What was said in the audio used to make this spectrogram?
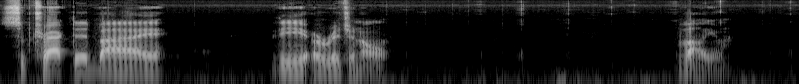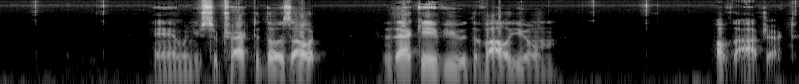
subtracted by the original volume. And when you subtracted those out, that gave you the volume of the object.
